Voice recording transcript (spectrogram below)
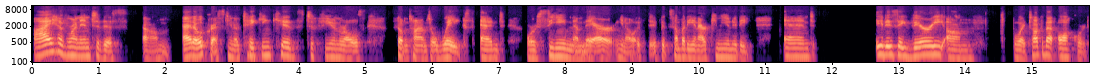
I have run into this um, at Oakcrest, you know, taking kids to funerals sometimes or wakes and or seeing them there, you know, if, if it's somebody in our community. And it is a very um boy talk about awkward.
